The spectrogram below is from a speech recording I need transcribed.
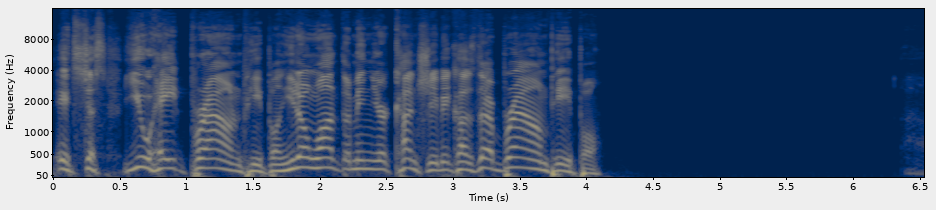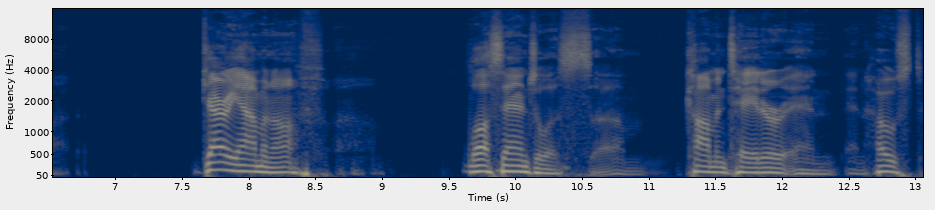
it's just you hate brown people and you don't want them in your country because they're brown people. Uh, Gary Aminoff, uh, Los Angeles um, commentator and, and host,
